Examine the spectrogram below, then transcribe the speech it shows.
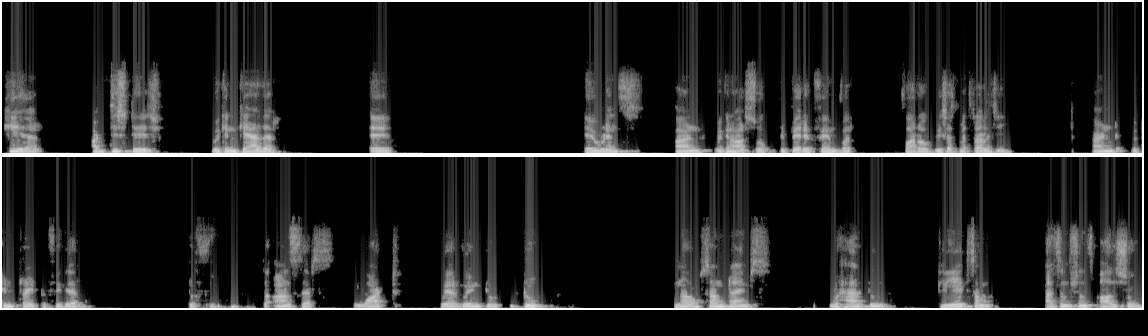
Here, at this stage, we can gather a evidence and we can also prepare a framework for our research methodology and we can try to figure to the answers what we are going to do. Now, sometimes we have to create some assumptions also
